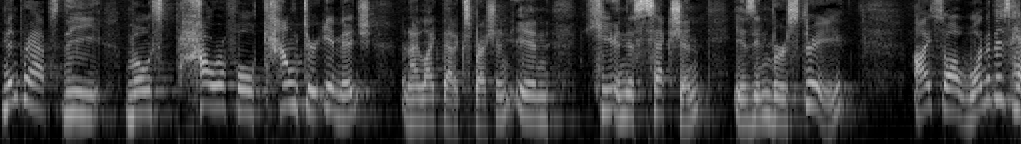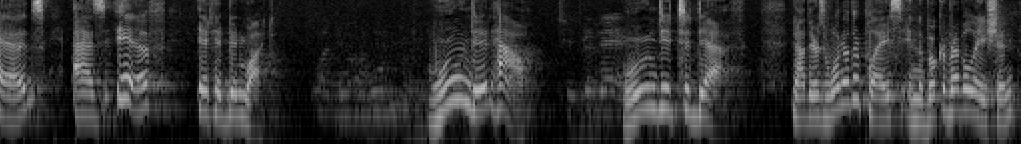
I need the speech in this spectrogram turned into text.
And then perhaps the most powerful counter image, and I like that expression, in, here, in this section is in verse 3. I saw one of his heads as if it had been what? Wounded, how? To Wounded to death. Now, there's one other place in the book of Revelation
